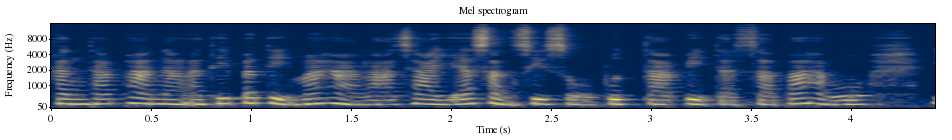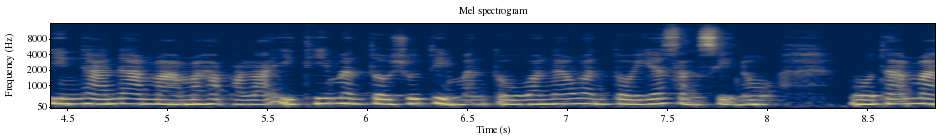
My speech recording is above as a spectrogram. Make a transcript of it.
คันทพานังอธิปติมหาราชายะสังสิโสปุตตาปิตัสสะพะหาโว อินทานามามหาภลาอิทิมันโตชุติมันโตวันนะวันโตยะสังสิโนโมทมา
